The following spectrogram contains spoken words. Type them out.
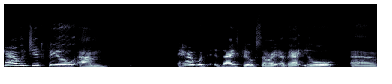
How would you feel, um, how would they feel, sorry, about your uh,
